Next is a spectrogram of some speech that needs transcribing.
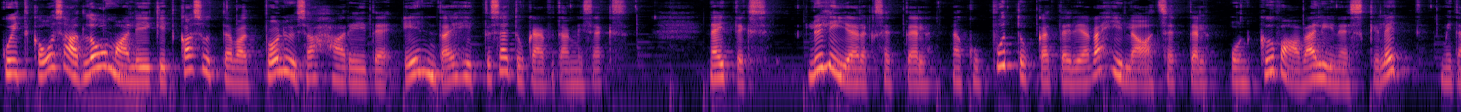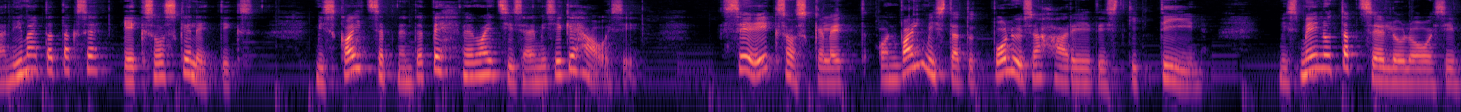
kuid ka osad loomaliigid kasutavad polüsahariide enda ehituse tugevdamiseks. näiteks lülijärgsetel nagu putukatel ja vähilaadsetel on kõva väline skelett, mida nimetatakse eksoskeletiks, mis kaitseb nende pehmemaid sisemisi kehaosi see eksoskelett on valmistatud polüsahariidist kitiin mis meenutab tselluloosi.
